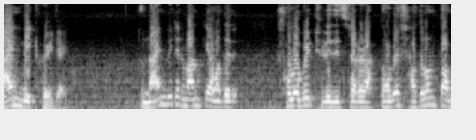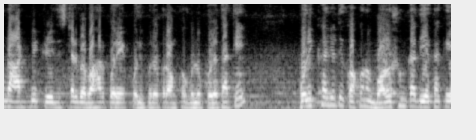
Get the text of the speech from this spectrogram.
নাইন বিট হয়ে যায়। তো নাইন বিটের মানকে আমাদের ষোলো বিট রেজিস্টারে রাখতে হবে। সাধারণত আমরা আট বিট রেজিস্টার ব্যবহার করে পরিপূরকের অঙ্কগুলো করে থাকি। পরীক্ষায় যদি কখনো বড় সংখ্যা দিয়ে থাকে,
